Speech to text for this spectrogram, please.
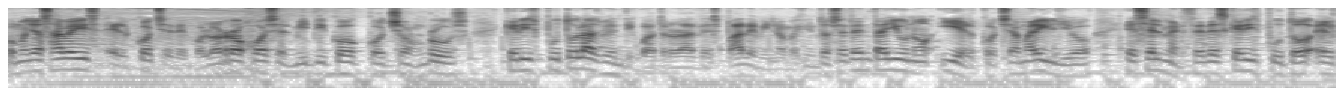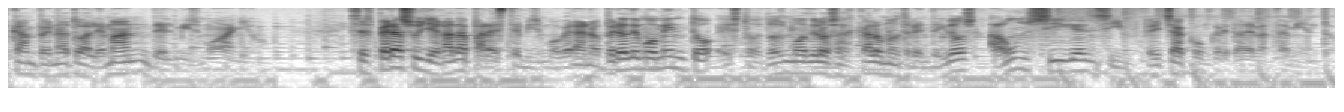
Como ya sabéis, el coche de color rojo es el mítico Cochon Rouge que disputó las 24 horas de Spa de 1971 y el coche amarillo es el Mercedes que disputó el campeonato alemán del mismo año. Se espera su llegada para este mismo verano, pero de momento estos dos modelos a escala 1.32 aún siguen sin fecha concreta de lanzamiento.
